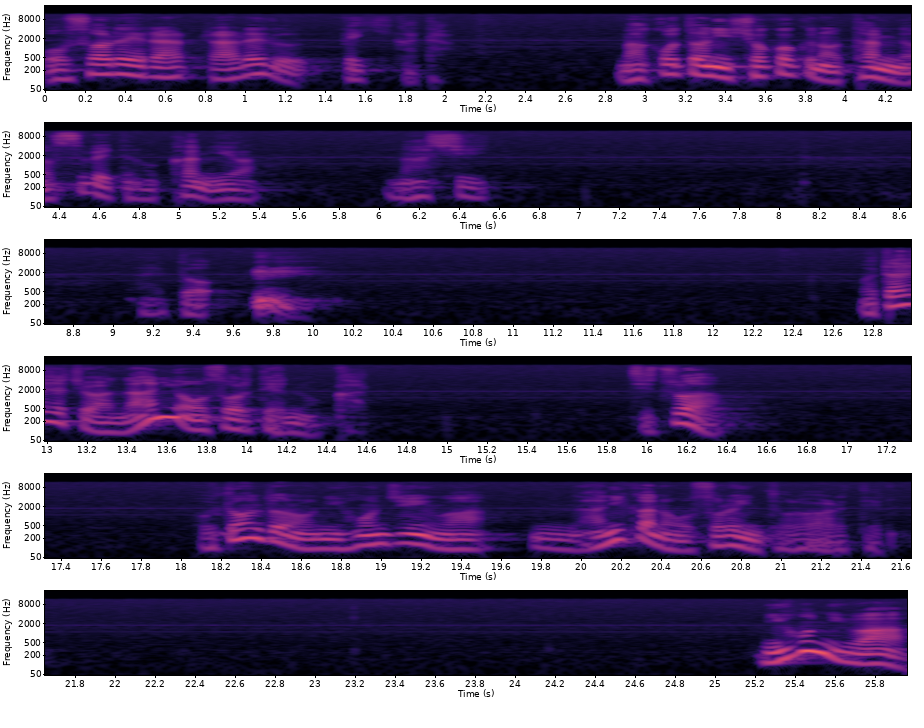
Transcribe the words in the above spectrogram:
恐れられるべき方。まことに諸国の民のすべての神はなし。えっと私たちは何を恐れているのか。実はほとんどの日本人は何かの恐れにとらわれている。日本には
